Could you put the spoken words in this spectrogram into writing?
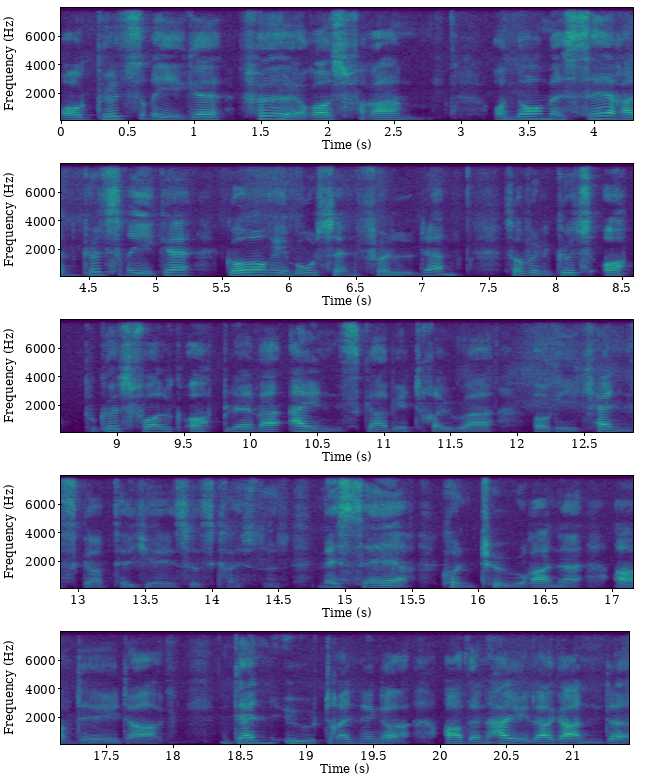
Og Guds rike fører oss fram. Og når vi ser at Guds rike går imot sin fylde, så vil Guds opp Guds folk oppleve egenskap i trua og i kjennskap til Jesus Kristus. Vi ser konturene av det i dag. Den utrenninga av Den hellige ande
